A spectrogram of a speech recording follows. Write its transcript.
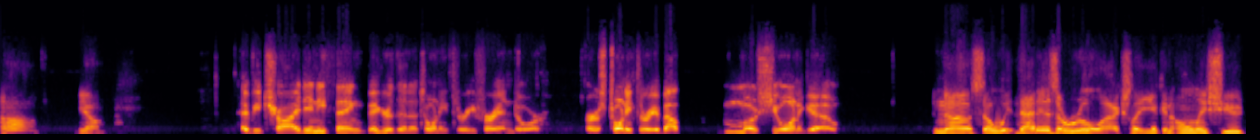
uh, yeah. Have you tried anything bigger than a 23 for indoor, or is 23 about most you want to go? No, so we, that is a rule actually. You can only shoot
